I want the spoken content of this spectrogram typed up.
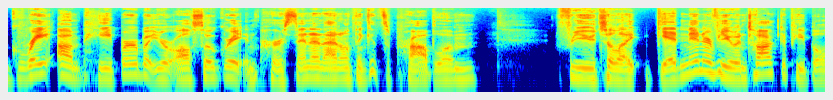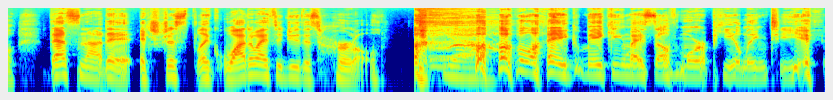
great on paper but you're also great in person and I don't think it's a problem for you to like get an interview and talk to people. That's not it. It's just like why do I have to do this hurdle? Yeah. of like making myself more appealing to you.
